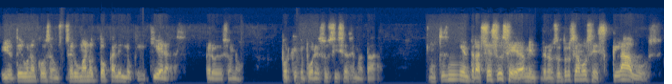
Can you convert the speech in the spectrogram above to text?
Y yo te digo una cosa, un ser humano tócale lo que quieras, pero eso no, porque por eso sí se hace matar. Entonces, mientras eso sea, mientras nosotros seamos esclavos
